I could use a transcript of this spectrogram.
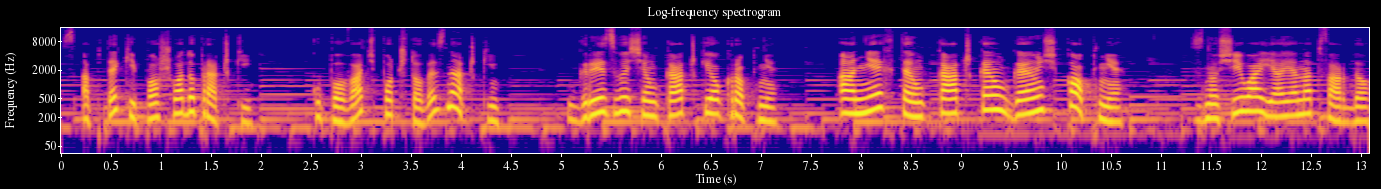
Z apteki poszła do praczki. Kupować pocztowe znaczki. Gryzły się kaczki okropnie. A niech tę kaczkę gęś kopnie. Znosiła jaja na twardo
